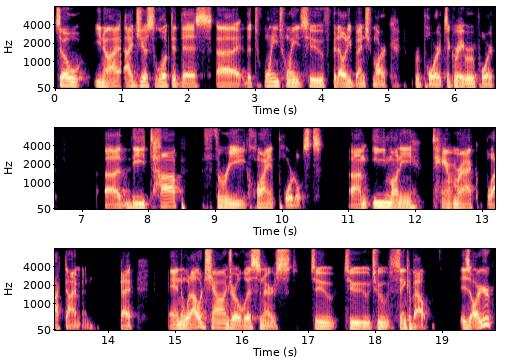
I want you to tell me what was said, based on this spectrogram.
So, you know, I, I just looked at this, uh, the 2022 Fidelity Benchmark report. It's a great report. Uh, the top three client portals um, eMoney, Tamarac, Black Diamond. Okay. And what I would challenge our listeners to, to, to think about is are your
